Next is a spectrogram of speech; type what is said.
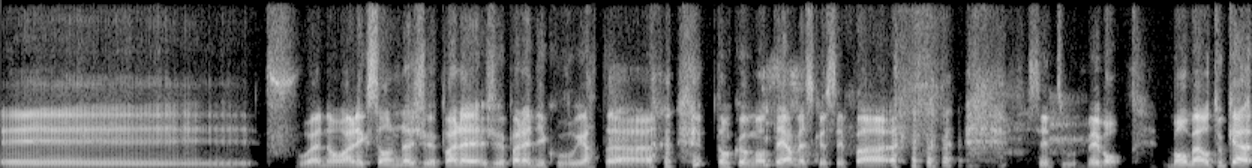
Et ouais, non, Alexandre, là, je vais pas la, je vais pas la découvrir ta, ton commentaire parce que c'est pas, c'est tout. Mais bon, bon, bah, en tout cas,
